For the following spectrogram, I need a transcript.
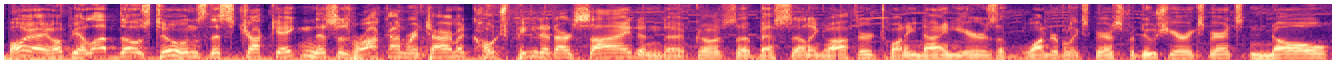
Boy, I hope you loved those tunes. This is Chuck Kaiton. This is Rock on Retirement. Coach Pete at our side, and uh, of course, a best-selling author. 29 years of wonderful experience, fiduciary experience. No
